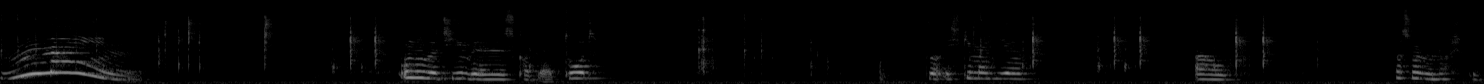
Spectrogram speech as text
Nein. Und unser Team ist komplett tot. So, ich gehe mal hier auf was wollen wir noch spielen?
